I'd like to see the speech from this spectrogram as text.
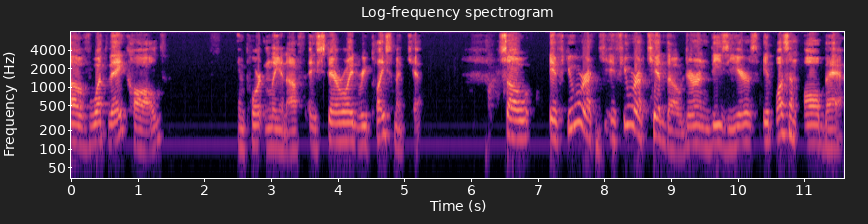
of what they called, importantly enough, a steroid replacement kit. So if you were a, if you were a kid though during these years, it wasn't all bad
